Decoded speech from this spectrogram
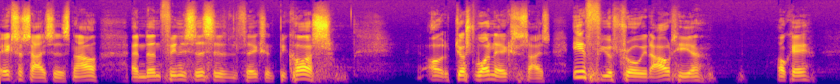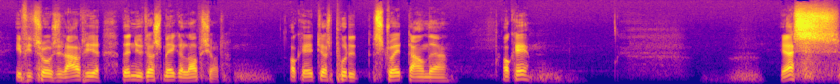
exercises now and then finish this little section because oh, just one exercise. If you throw it out here, okay, if he throws it out here, then you just make a lob shot. Okay, just put it straight down there. Okay? Yes.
